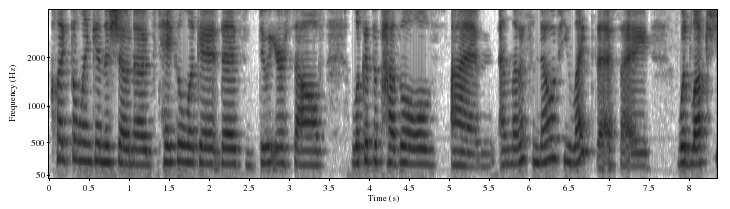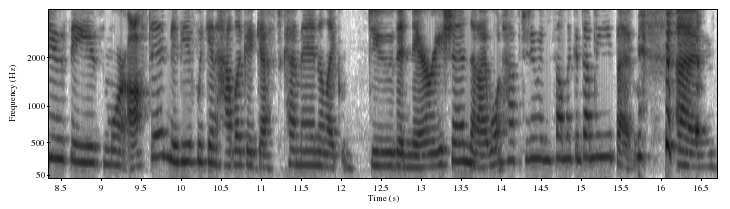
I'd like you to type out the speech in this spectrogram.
click the link in the show notes, take a look at this, do it yourself, look at the puzzles, um, and let us know if you liked this. I would love to do these more often. Maybe if we can have like a guest come in and like do the narration, then I won't have to do it and sound like a dummy. But um,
